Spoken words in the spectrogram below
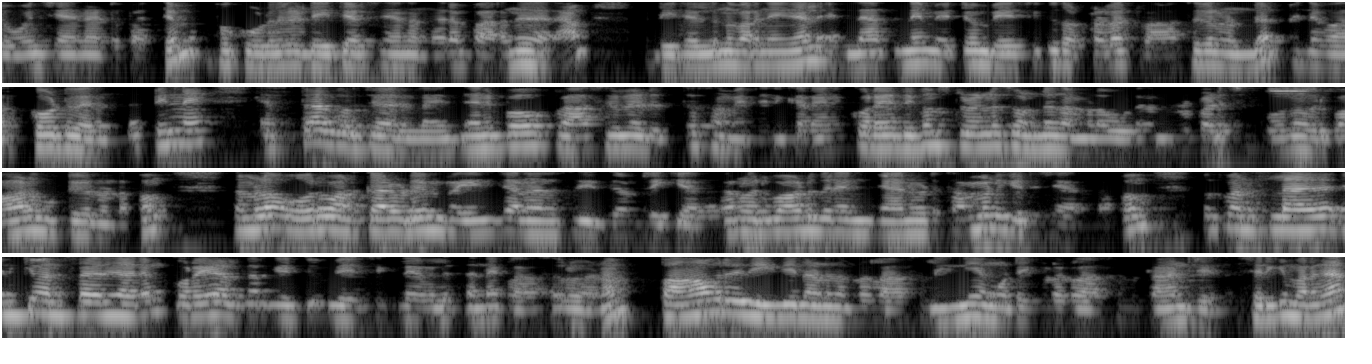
ജോയിൻ ചെയ്യാനായിട്ട് പറ്റും. അപ്പോൾ കൂടുതൽ ഡീറ്റെയിൽസ് ഞാൻ അന്നേരം പറഞ്ഞു തരാം. ഡീറ്റെയിൽ എന്ന് പറഞ്ഞു കഴിഞ്ഞാൽ എല്ലാത്തിന്റെയും ഏറ്റവും ബേസിക് തൊട്ടുള്ള ക്ലാസ്സുകളുണ്ട് പിന്നെ വർക്കൗട്ട് വരുന്നുണ്ട്. പിന്നെ എക്സ്ട്രാ കുറച്ച് കാര്യങ്ങൾ. ഞാനിപ്പോൾ ക്ലാസ്സുകൾ എടുത്ത സമയത്ത് എനിക്കറിയാം കുറേ അധികം സ്റ്റുഡൻസ് ഉണ്ട് നമ്മുടെ കൂടെ. നമ്മൾ പഠിച്ചു പോകുന്ന ഒരുപാട് കുട്ടികളുണ്ട്. അപ്പം നമ്മൾ ഓരോ ആൾക്കാരുടെയും റേഞ്ച് അനാലിസിസ് ചെയ്തുകൊണ്ടിരിക്കുകയാണ്. കാരണം ഒരുപാട് പേര് ഞാനിവിടെ കമ്മ്യൂണിക്കേറ്റ് ചെയ്യാറുണ്ട്. അപ്പം നമുക്ക് മനസ്സിലായ എനിക്ക് മനസ്സിലായ കാര്യം കുറെ ആൾക്കാർക്ക് ഏറ്റവും ബേസിക് ലെവലിൽ തന്നെ ക്ലാസ്സുകൾ വേണം. അപ്പൊ ആ ഒരു രീതിയിലാണ് നമ്മുടെ ക്ലാസ്സുകൾ ഇനി അങ്ങോട്ടേക്കുള്ള ക്ലാസ്സുകൾ പ്ലാൻ ചെയ്യുന്നത്. ശരിക്കും പറഞ്ഞാൽ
